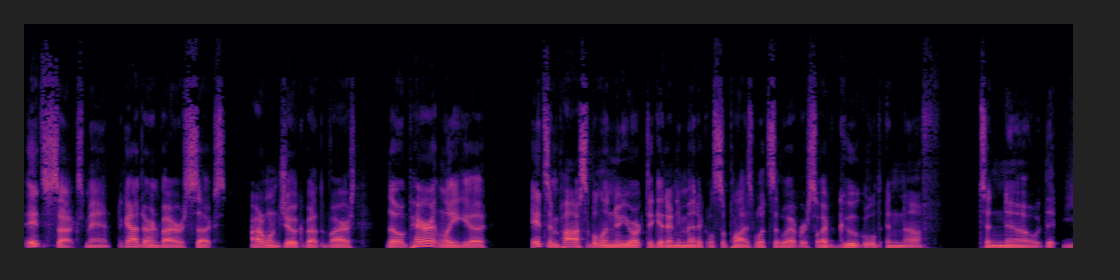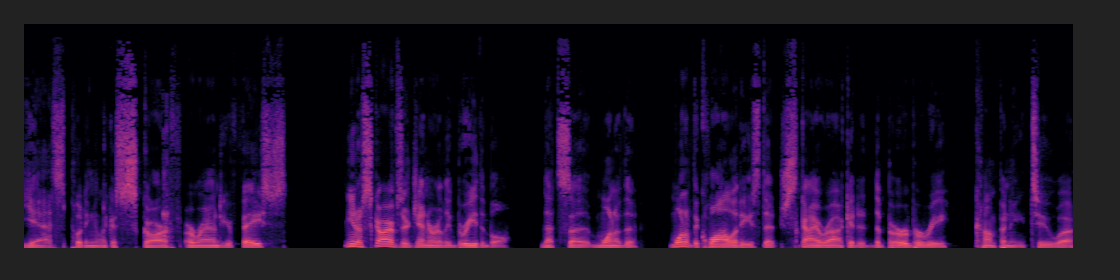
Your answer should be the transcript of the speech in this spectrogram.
it sucks, man. The goddamn virus sucks. I don't want to joke about the virus, though. Apparently, uh, it's impossible in New York to get any medical supplies whatsoever. So I've Googled enough to know that yes, putting like a scarf around your face, you know, scarves are generally breathable. That's uh, one of the one of the qualities that skyrocketed the Burberry company to uh,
